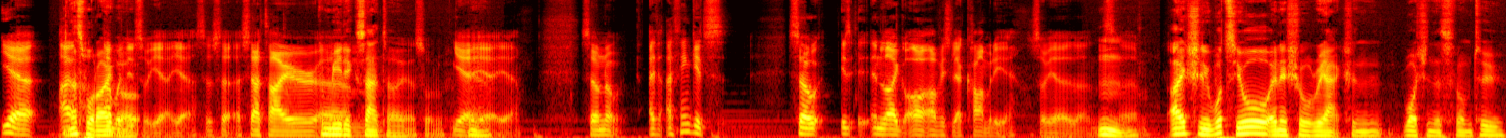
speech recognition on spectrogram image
Yeah. I, That's what I would do. So yeah, yeah. So a satire, Comedic um, satire, sort of. Yeah, yeah, yeah. So no, I I think it's so is and like obviously a comedy. So yeah, that's, Mm. um, Actually, what's your initial reaction watching this film too?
